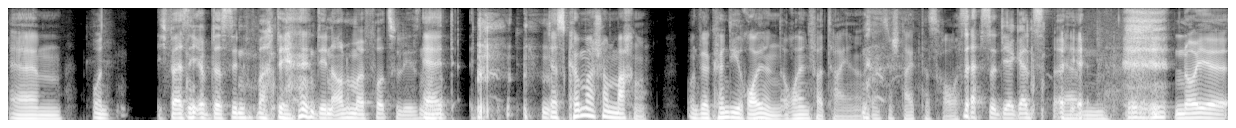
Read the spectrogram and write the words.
ähm, und Ich weiß nicht, ob das Sinn macht, den, den auch nochmal vorzulesen. Äh, das können wir schon machen. Und wir können die Rollen, Rollen verteilen, ansonsten schneidet das raus. das sind ja ganz neue, ähm, neue,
